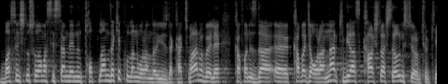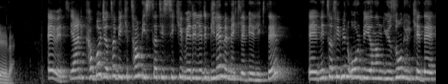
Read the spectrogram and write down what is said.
basınçlı sulama sistemlerinin toplamdaki kullanım oranları yüzde kaç? Var mı böyle kafanızda e, kabaca oranlar ki biraz karşılaştıralım istiyorum Türkiye ile? Evet, yani kabaca tabii ki tam istatistik verileri bilememekle birlikte e, Netafim'in Orbia'nın 110 ülkede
